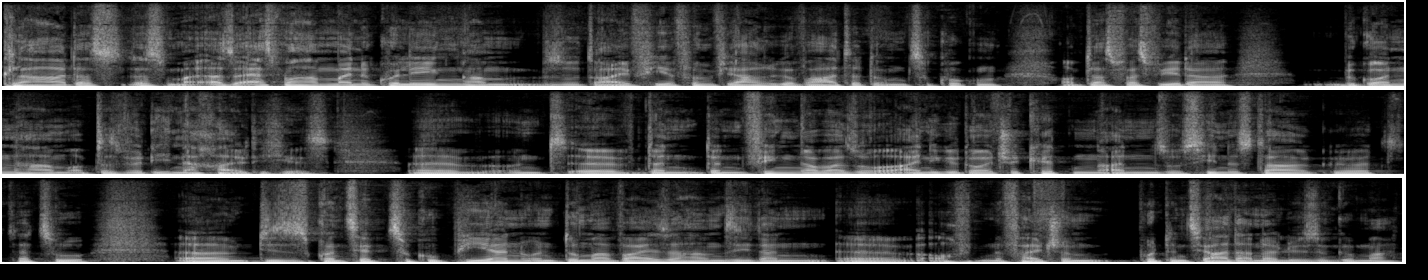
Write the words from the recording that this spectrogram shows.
klar, dass dass also erstmal haben meine Kollegen haben so drei, vier, fünf Jahre gewartet, um zu gucken, ob das, was wir da begonnen haben, ob das wirklich nachhaltig ist. Äh, und äh, dann dann fingen aber so einige deutsche Ketten an, so Cinestar gehört dazu, äh, dieses Konzept zu kopieren und dummerweise haben sie dann auch eine falsche Potenzialanalyse gemacht,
